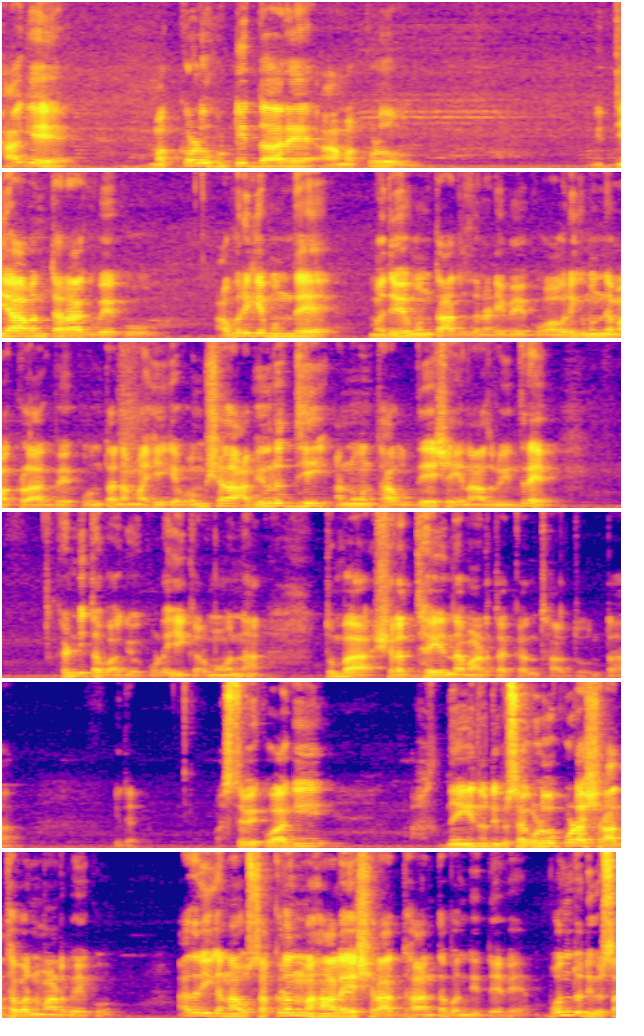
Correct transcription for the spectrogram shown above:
ಹಾಗೆ ಮಕ್ಕಳು ಹುಟ್ಟಿದ್ದಾರೆ, ಆ ಮಕ್ಕಳು ವಿದ್ಯಾವಂತರಾಗಬೇಕು. ಅವರಿಗೆ ಮುಂದೆ ಮದುವೆ ಮುಂತಾದದ್ದು ನಡಿಬೇಕು, ಅವರಿಗೆ ಮುಂದೆ ಮಕ್ಕಳಾಗಬೇಕು ಅಂತ ನಮ್ಮ ಹೀಗೆ ವಂಶ ಅಭಿವೃದ್ಧಿ ಅನ್ನುವಂತಹ ಉದ್ದೇಶ ಏನಾದರೂ ಇದ್ದರೆ ಖಂಡಿತವಾಗಿಯೂ ಕೂಡ ಈ ಕರ್ಮವನ್ನು ತುಂಬ ಶ್ರದ್ಧೆಯಿಂದ ಮಾಡ್ತಕ್ಕಂಥದ್ದು ಅಂತ ಇದೆ. ವಾಸ್ತವಿಕವಾಗಿ ಹದಿನೈದು ದಿವಸಗಳೂ ಕೂಡ ಶ್ರಾದ್ದವನ್ನು ಮಾಡಬೇಕು. ಆದರೆ ಈಗ ನಾವು ಸಕ್ರನ್ ಮಹಾಲಯ ಶ್ರಾದ್ದ ಅಂತ ಬಂದಿದ್ದೇವೆ. ಒಂದು ದಿವಸ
